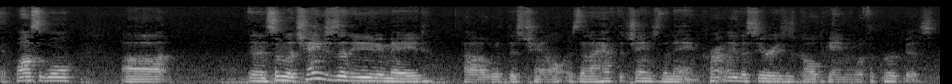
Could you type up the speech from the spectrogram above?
if possible. Uh, and some of the changes that need to be made uh, with this channel is that I have to change the name. Currently, the series is called Gaming with a Purpose.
